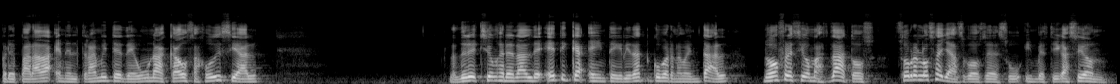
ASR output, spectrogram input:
preparada en el trámite de una causa judicial, la Dirección General de Ética e Integridad Gubernamental no ofreció más datos sobre los hallazgos de su investigación.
